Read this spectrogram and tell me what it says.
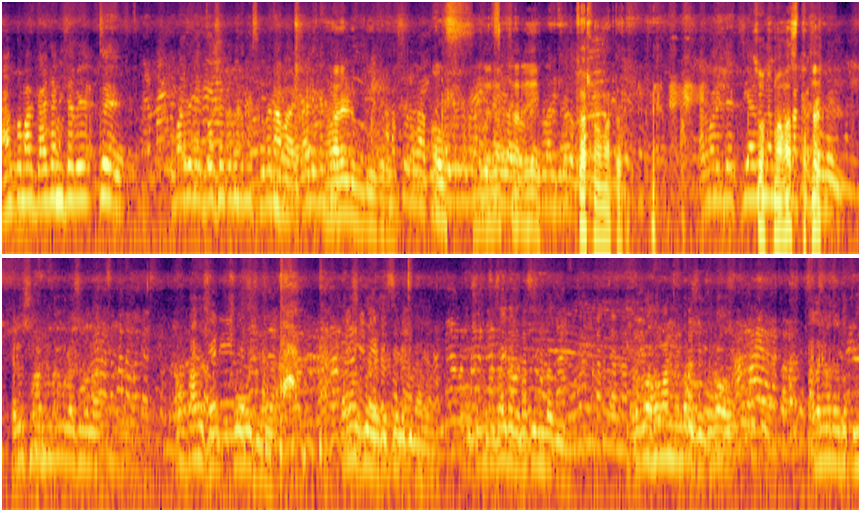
আমি তোমার গার্জিয়ান হিসেবে যে তোমার যদি দোষে কোনো জিনিস করবে না ভাই তাহলে কিন্তু আমার একটু ভিডিও করে। আমার না, তোমার টাইগারের কাছে চশমা মাতো তারপরে যে চেয়ারম্যান চশমা মেম্বার আছে। তারপরে রহমান মেম্বার দক্ষিণ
